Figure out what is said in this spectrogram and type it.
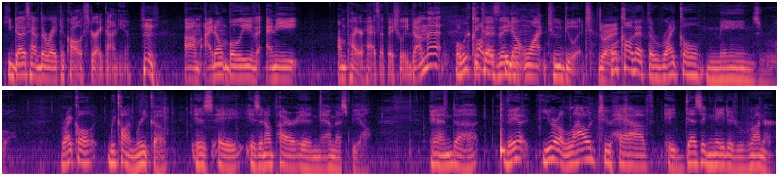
he does have the right to call a strike on you. Hmm. Um, I don't believe any umpire has officially done that Well, we call because that they the- don't want to do it. Right. We'll call that the Reichel Maines rule. Reichel, we call him Rico, is a is an umpire in MSBL, and uh, they you're allowed to have a designated runner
